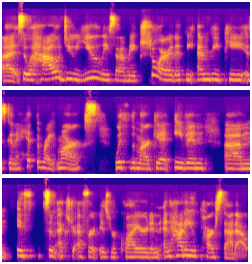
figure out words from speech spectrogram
Uh, so how do you, Lisa, make sure that the MVP is going to hit the right marks with the market, even um, if some extra effort is required? And, and how do you parse that out?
